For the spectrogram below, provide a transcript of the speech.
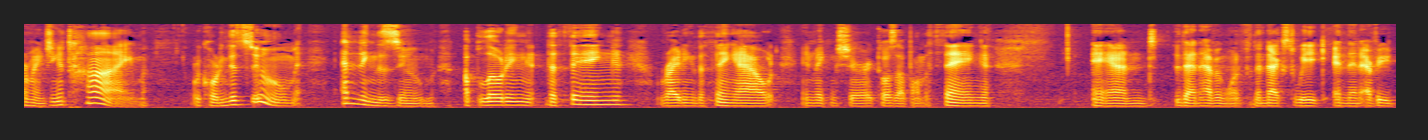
arranging a time, recording the Zoom, editing the Zoom, uploading the thing, writing the thing out, and making sure it goes up on the thing, and then having one for the next week, and then every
